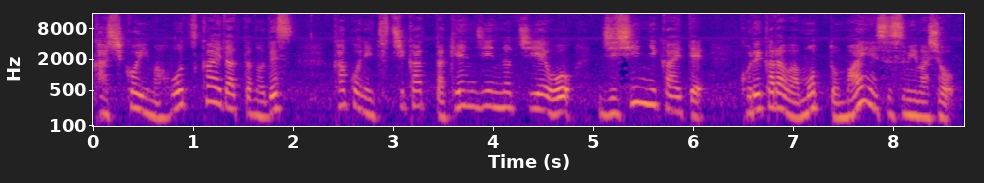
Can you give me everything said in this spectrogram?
賢い魔法使いだったのです。過去に培った賢人の知恵を自信に変えてこれからはもっと前へ進みましょう。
